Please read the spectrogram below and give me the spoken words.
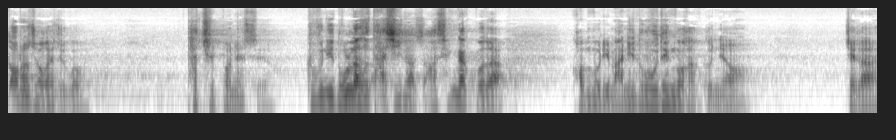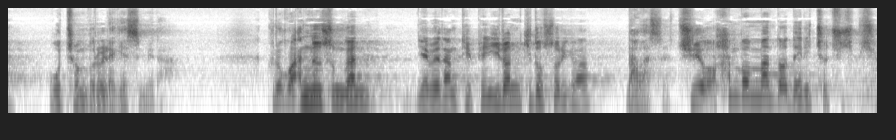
떨어져 가지고 다칠 뻔했어요. 그분이 놀라서 다시 일어났어. 아, 생각보다 건물이 많이 노후된 것 같군요. 제가 5천 불을 내겠습니다. 그리고 앉는 순간 예배당 뒤편 이런 기도 소리가 나왔어요. 주여 한 번만 더 내리쳐 주십시오.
